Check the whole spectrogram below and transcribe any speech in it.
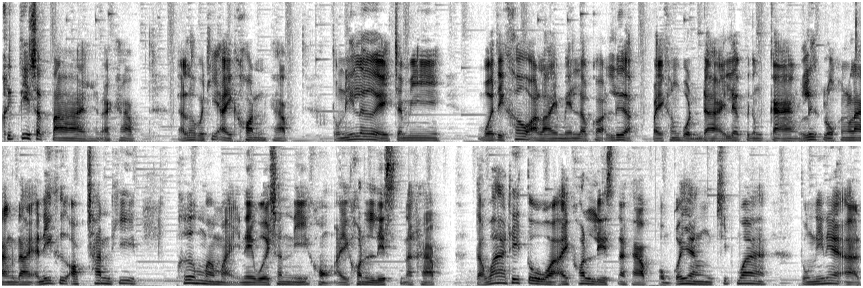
คลิกที่สไตล์นะครับ แล้วเราไปที่ไอคอนครับ ตรงนี้เลยจะมี vertical alignment เราก็เลือกไปข้างบนได้ เลือกไปตรงกลาง เลือกลงข้างล่างได้ อันนี้คือออปชันที่เพิ่มมาใหม่ในเวอร์ชันนี้ของ Icon List นะครับ แต่ว่าที่ตัว Icon List นะครับ ผมก็ยังคิดว่าตรงนี้เนี่ยอาจ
